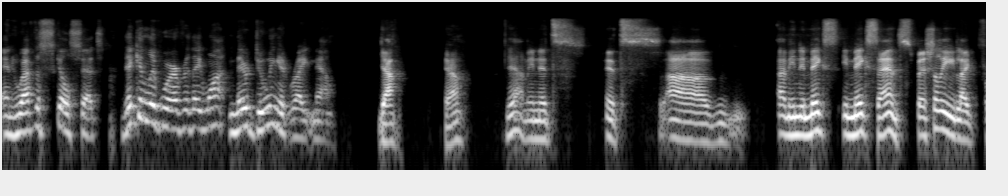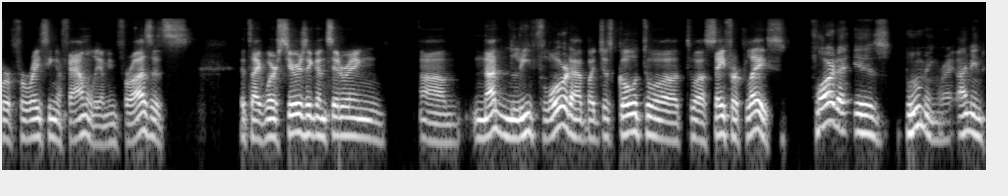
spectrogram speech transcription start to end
and who have the skill sets, they can live wherever they want, and they're doing it right now. yeah yeah yeah i mean it's it's uh i mean it makes it makes sense especially like for for raising a family i mean for us it's it's like we're seriously considering um not leave florida but just go to a to a safer place Florida is booming, right? I mean,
